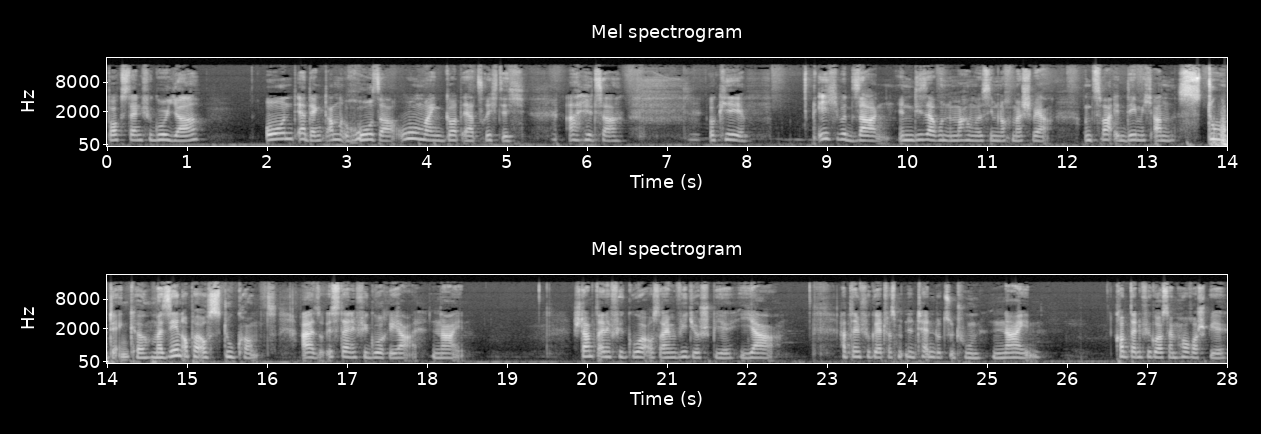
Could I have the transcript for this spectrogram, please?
Boxt deine Figur? Ja. Und er denkt an Rosa. Oh mein Gott, er hat's richtig. Alter. Okay. Ich würde sagen, in dieser Runde machen wir es ihm nochmal schwer. Und zwar indem ich an Stu denke. Mal sehen, ob er auf Stu kommt. Also, ist deine Figur real? Nein. Stammt deine Figur aus einem Videospiel? Ja. Hat deine Figur etwas mit Nintendo zu tun? Nein. Kommt deine Figur aus einem Horrorspiel?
